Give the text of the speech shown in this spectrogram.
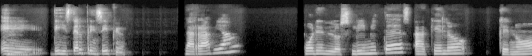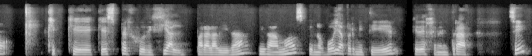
eh, mm. dijiste al principio. La rabia pone los límites a aquello que no que, es perjudicial para la vida, digamos, que no voy a permitir que dejen entrar. ¿Sí?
